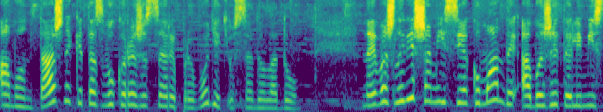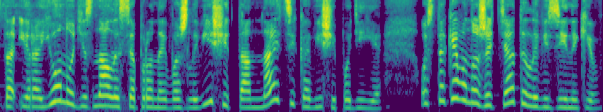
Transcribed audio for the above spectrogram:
а монтажники та звукорежисери приводять усе до ладу. Найважливіша місія команди, аби жителі міста і району дізналися про найважливіші та найцікавіші події. Ось таке воно життя телевізійників.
